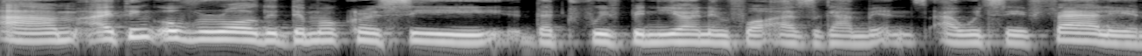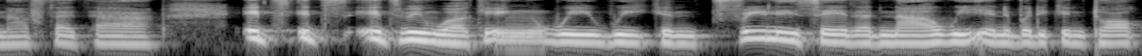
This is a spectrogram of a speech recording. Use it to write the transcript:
Um, I think overall, the democracy that we've been yearning for as Gambians, I would say fairly enough that uh, it's it's it's been working. We we can freely say that now we anybody can talk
